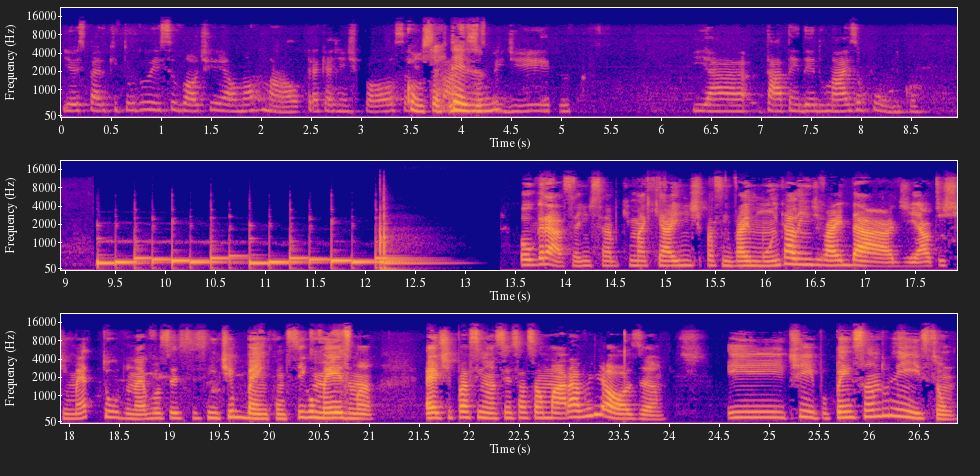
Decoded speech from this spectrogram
E eu espero que tudo isso volte ao normal, para que a gente possa Com certeza. fazer os pedidos e estar tá atendendo mais o público. Ô, Graça, a gente sabe que maquiagem, tipo assim, vai muito além de vaidade. Autoestima é tudo, né? Você se sentir bem consigo mesma é, tipo assim, uma sensação maravilhosa. E, tipo, pensando nisso,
